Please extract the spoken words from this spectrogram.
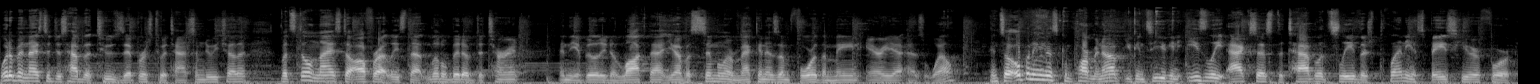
would have been nice to just have the two zippers to attach them to each other, but still nice to offer at least that little bit of deterrent and the ability to lock that. You have a similar mechanism for the main area as well. And so opening this compartment up, you can see you can easily access the tablet sleeve. There's plenty of space here for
